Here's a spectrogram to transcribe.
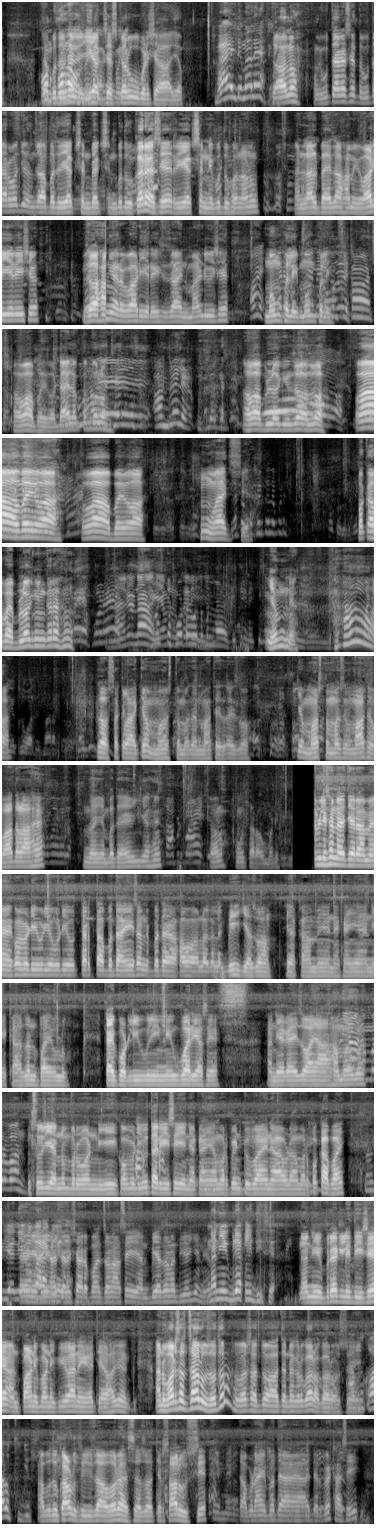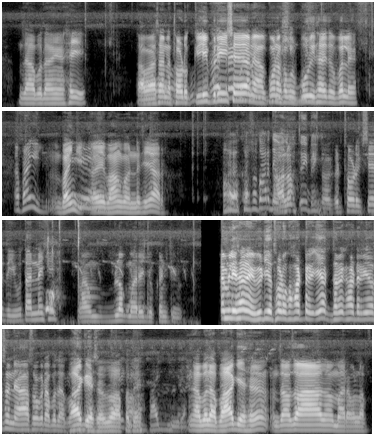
તો બધું એડજસ્ટ કરવું પડશે હા એમ. ચાલો ઉતારે છે તો ઉતારવા દો ને જો આ બધું એક્શન બેક્શન બધું કરે છે રિએક્શન ને બધું ફલાણું. અને લાલભાઈ જા સામે વાળીએ રહી છે. જો હાનિયારે વાળીએ રહી છે જાય માંડવી છે. મમફલી મમફલી હવા ભાઈ વાહ ડાયલોગ તો બોલો. હવા બ્લોગિંગ જો જો. વાહ ભાઈ વાહ. વાહ ભાઈ વાહ. શું વાત છે. પક્કા ભાઈ બ્લોગિંગ કરે હું? એમ ને? હા. લો સકલા, કેમ મસ્ત મજાને માથે જો કેમ મસ્ત મસ્ત માથે વાદળા હે? અહીંયા બધા આવી ગયા હે. ચાલો, ઉતારવા મળી. ફેમિલી છે ને, અત્યારે અમે કોમેડી વીડિયો વીડિયો ઉતારતા બધા અહીં છે ને, બધા હવા અલગ અલગ બેસી ગયા છો આમ. એક આમે ને કઈ અને એક આજનભાઈ ઓલું ટાઈપોડ લીવું લઈને ઊભા રહ્યા છે. અને અહીં જો અહીંયા અમે સૂર્યા નંબર વનની કોમેડી ઉતારી છે અને કાંઈ અમારા પિન્ટુભાઈ ને આવડે અમાર પક્કાભાઈ. અત્યારે ચાર પાંચ જણા છે અને બે જણા દઈએ ને. નાની એક બ્રેક લીધી છે. નાની બ્રેક લીધી છે અને પાણી પાણી પીવાની અત્યારે હજુ અને વરસાદ ચાલુ છે તો વરસાદ જો આ નગર ગારો ગારો છે. અહીં. કાળું થઈ ગયું આ બધું કાળું થઈ ગયું આ વરસ છે અત્યારે ચાલુ જ છે. તો આપણે અહીં બધા અત્યારે બેઠા છીએ. જો આ બધા અહીંયા છે. તો હવે છે ને થોડુંક ક્લિપ રહી છે અને કોને ખબર પૂરી થાય તો ભલે. ભાંગી એ ભાંગવાનું નથી યાર. હવે ખર્ચો તાર હાલો. તો થોડીક છે તો ઉતાર નાખી. આમ આ બ્લોગમાં રહેજો કન્ટિન્યુ ફેમિલી છે ને વીડિયો થોડોક હાટર એક ધડક હાટર રહ્યો છે ને આ છોકરા બધા ભાગે છે જો આ બધા. આ બધા ભાગે છે. જો જો આ મારા ઓલા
